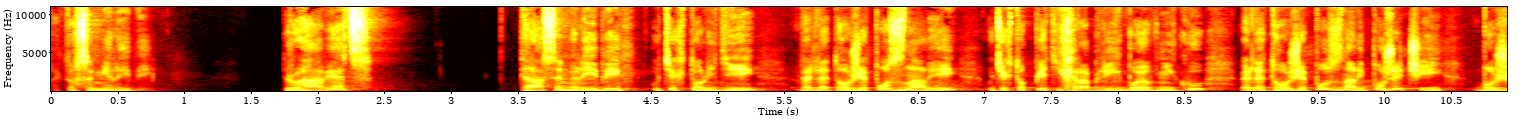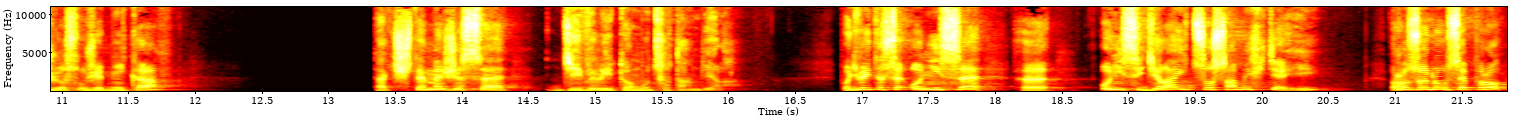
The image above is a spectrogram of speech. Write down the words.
Tak to se mi líbí. Druhá věc, která se mi líbí u těchto lidí, vedle toho, že poznali, u těchto pěti chrabrých bojovníků, vedle toho, že poznali pořečí božího služebníka, tak čteme, že se divili tomu, co tam dělá. Podívejte se, oni, se, eh, oni si dělají, co sami chtějí, rozhodnou se pro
